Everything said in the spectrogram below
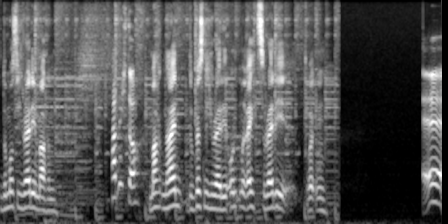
Du musst dich ready machen. Hab ich doch. Mach, nein, du bist nicht ready. Unten rechts ready drücken. Äh,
